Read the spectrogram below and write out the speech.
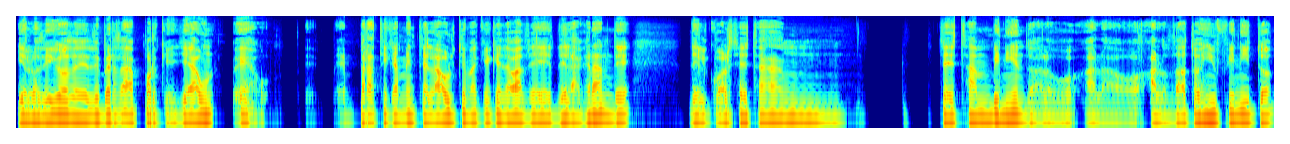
y lo digo de, verdad, porque ya es, prácticamente la última que quedaba de, de las grandes, del cual se están, se están viniendo a, a, los datos infinitos.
